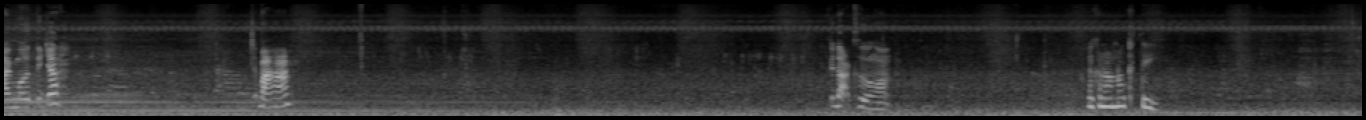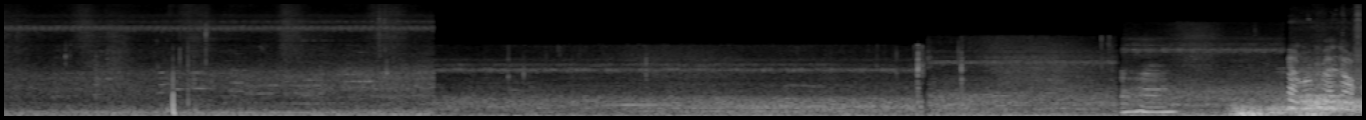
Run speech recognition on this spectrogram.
ឲ្យមើលតិចហ៎ច្បាស់ហ៎គេដាក់គ្រឿងអត់នៅក្នុងនោះខ្ទិះ Ja, die bij af.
